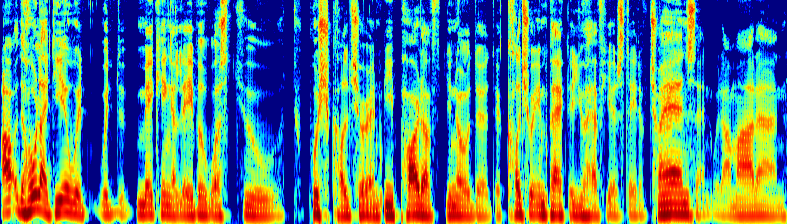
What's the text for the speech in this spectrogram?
our, the whole idea with with making a label was to to push culture and be part of you know the the cultural impact that you have here State of Trance and with Armada and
